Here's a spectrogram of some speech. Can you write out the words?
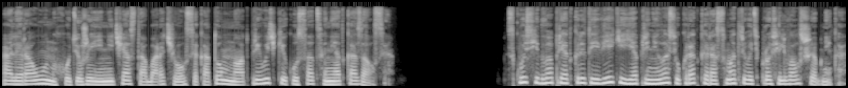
Али Раун, хоть уже и не часто оборачивался котом, но от привычки кусаться не отказался. Сквозь едва приоткрытые веки я принялась украдкой рассматривать профиль волшебника.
